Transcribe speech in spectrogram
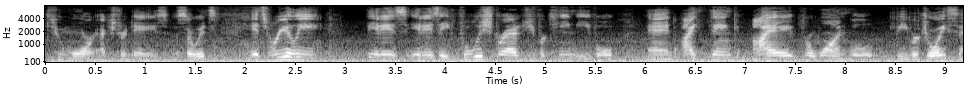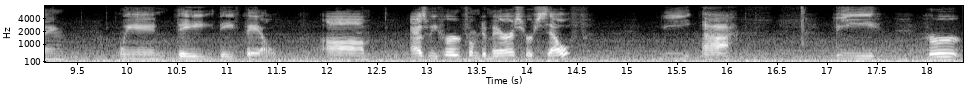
two more extra days. So it's it's really it is it is a foolish strategy for Team Evil, and I think I for one will be rejoicing when they they fail. Um, as we heard from Damaris herself, the uh, the her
